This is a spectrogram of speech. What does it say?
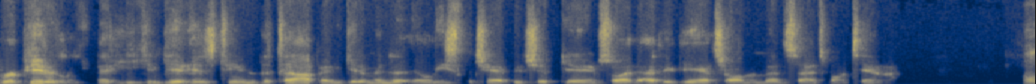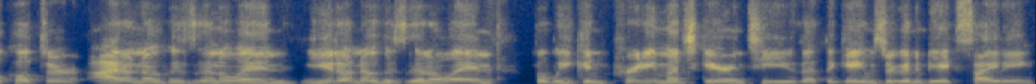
repeatedly that he can get his team to the top and get them into at least the championship game. So I, I think the answer on the men's side is Montana. Well, Colter, I don't know who's going to win. You don't know who's going to win, but we can pretty much guarantee you that the games are going to be exciting.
